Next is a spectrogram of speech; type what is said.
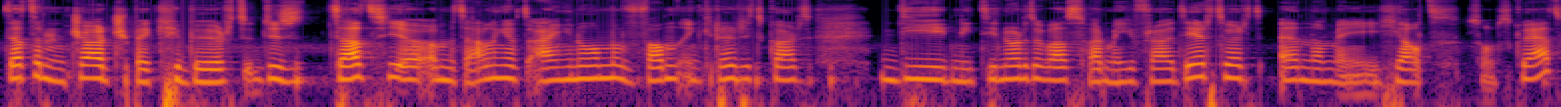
dat er een chargeback gebeurt. Dus dat je een betaling hebt aangenomen van een creditcard die niet in orde was, waarmee gefraudeerd werd en dan ben je geld soms kwijt.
